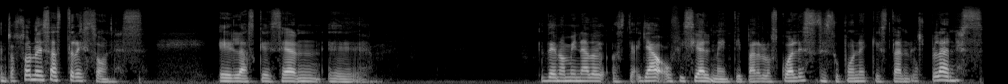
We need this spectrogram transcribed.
entonces son esas tres zonas eh, las que se han eh, denominado ya oficialmente y para los cuales se supone que están los planes,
